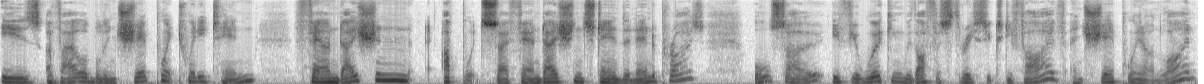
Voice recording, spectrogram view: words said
is available in SharePoint 2010 Foundation upwards, so Foundation Standard Enterprise. Also, if you're working with Office 365 and SharePoint Online,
